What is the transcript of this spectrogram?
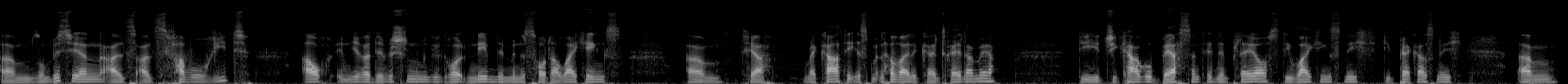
Ähm, so ein bisschen als, als Favorit auch in ihrer Division gegolten, neben den Minnesota Vikings. Ähm, tja, McCarthy ist mittlerweile kein Trainer mehr. Die Chicago Bears sind in den Playoffs, die Vikings nicht, die Packers nicht. Ähm,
